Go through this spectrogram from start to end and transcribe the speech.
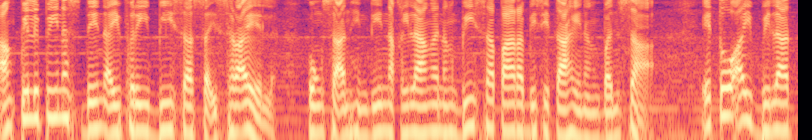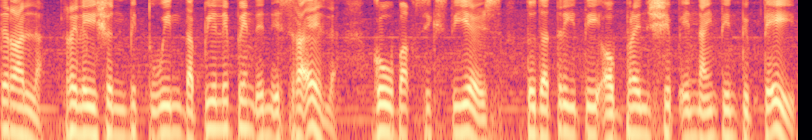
Ang Pilipinas din ay free visa sa Israel kung saan hindi na kailangan ng visa para bisitahin ang bansa. Ito ay bilateral relation between the Philippines and Israel go back 60 years to the Treaty of Friendship in 1958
